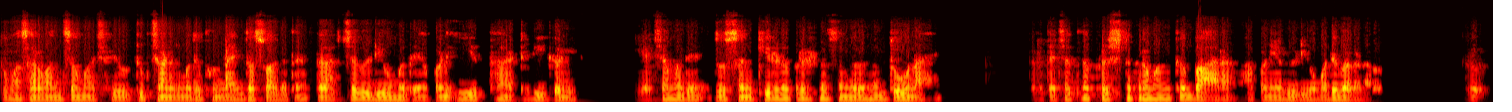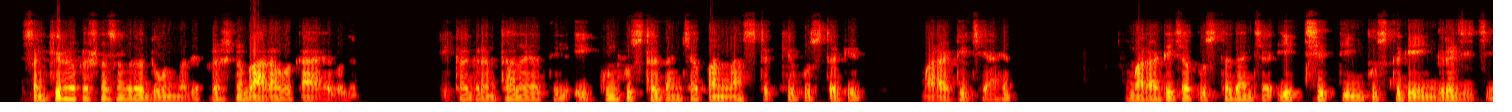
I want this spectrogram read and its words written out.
तुम्हा सर्वांचं माझ्या युट्यूब चॅनलमध्ये पुन्हा एकदा स्वागत आहे. तर आजच्या व्हिडिओमध्ये आपण इयत्ता आठवी गणित याच्यामध्ये जो संकीर्ण प्रश्न संग्रह दोन आहे तर त्याच्यातला प्रश्न क्रमांक बारा आपण या व्हिडिओमध्ये बघणार आहोत. तर संकीर्ण प्रश्न संग्रह दोन मध्ये प्रश्न बारावा काय आहे बघा? एका ग्रंथालयातील एकूण पुस्तकांच्या पन्नास टक्के पुस्तके मराठीची आहेत. मराठीच्या पुस्तकांच्या एकशे तीन पुस्तके इंग्रजीची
